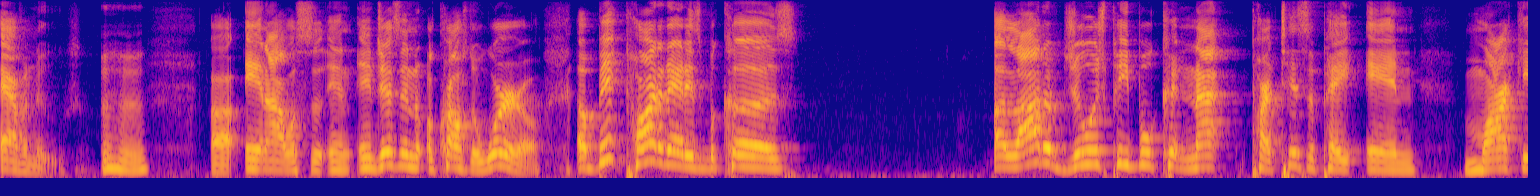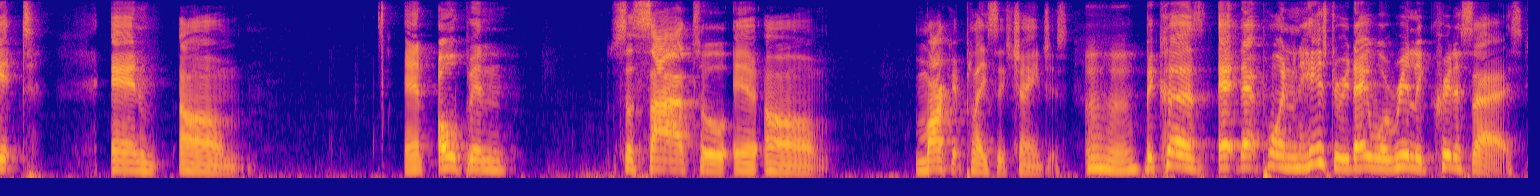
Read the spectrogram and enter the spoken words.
avenues. Uh, in our and, and just in across the world. A big part of that is because a lot of Jewish people could not participate in market and um and open societal and um marketplace exchanges. Because at that point in history they were really criticized.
